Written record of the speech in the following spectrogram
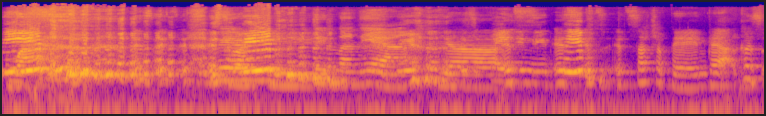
Wow. it's, rocky. Demon, yeah. Yeah, it's, it's, it's, beep. it's, such a pain. Kayak, cause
